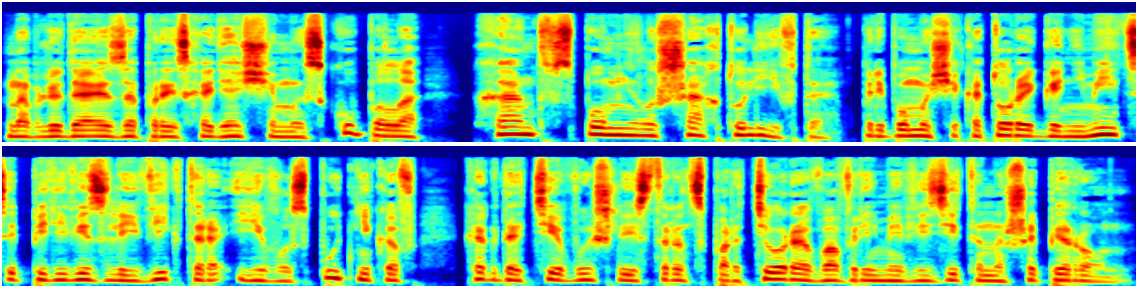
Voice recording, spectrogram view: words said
Наблюдая за происходящим из купола, Хант вспомнил шахту лифта, при помощи которой ганимейцы перевезли Виктора и его спутников, когда те вышли из транспортера во время визита на Шаперон.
